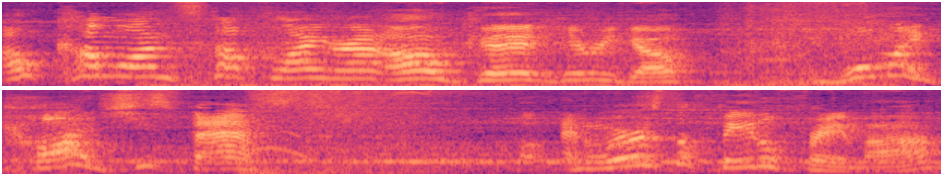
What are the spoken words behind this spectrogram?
Oh, come on, stop flying around. Oh, good, here we go. Oh my god, she's fast. Oh, and where's the fatal frame, huh?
